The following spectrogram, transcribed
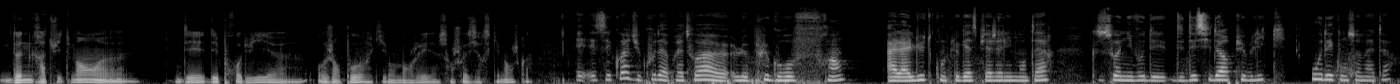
donnent gratuitement euh, des, des produits aux gens pauvres qui vont manger sans choisir ce qu'ils mangent. Quoi. Et, c'est quoi, du coup, d'après toi, le plus gros frein à la lutte contre le gaspillage alimentaire, que ce soit au niveau des, des décideurs publics ou des consommateurs?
